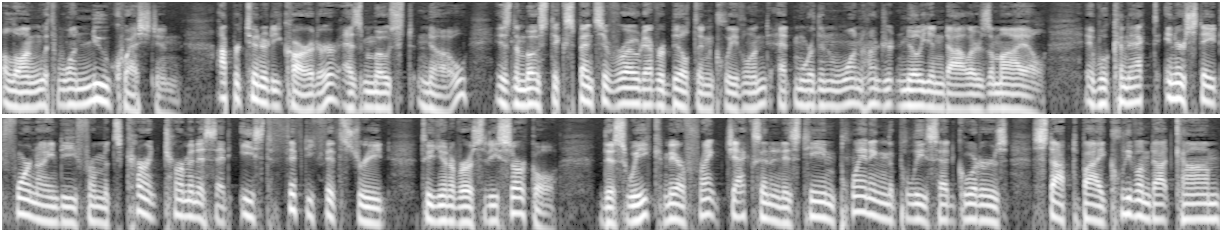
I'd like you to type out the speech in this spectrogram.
along with one new question. Opportunity Corridor, as most know, is the most expensive road ever built in Cleveland at more than $100 million a mile. It will connect Interstate 490 from its current terminus at East 55th Street to University Circle. This week, Mayor Frank Jackson and his team planning the police headquarters stopped by Cleveland.com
